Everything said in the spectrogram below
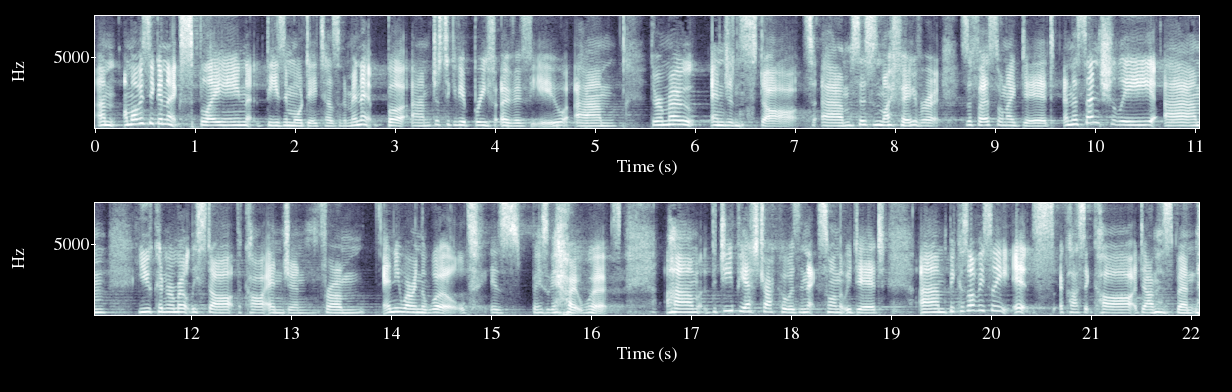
Um, I'm obviously going to explain these in more details in a minute, but um, just to give you a brief overview, um, the remote engine start. Um, so this is my favorite. It's the first one I did. And essentially, um, you can remotely start the car engine from anywhere in the world is basically how it works. Um, the GPS tracker was the next one that we did um, because obviously it's a classic car. Dan has spent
